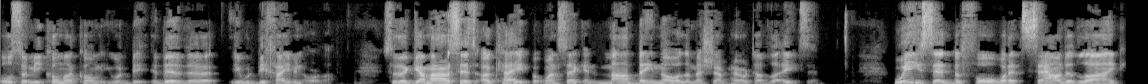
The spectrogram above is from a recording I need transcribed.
also mikomakom, it would be the, the it would be chayv orla. So the Gemara says, okay, but one second, ma beino perotav. We said before what it sounded like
